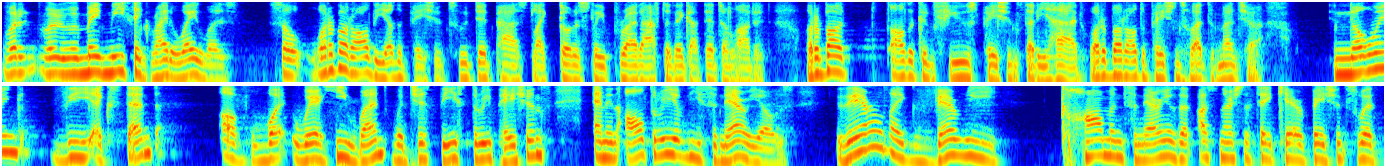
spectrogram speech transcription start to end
what it, what it made me think right away was so, what about all the other patients who did pass, like go to sleep right after they got their Dilaudid? What about all the confused patients that he had? What about all the patients who had dementia? Knowing the extent of what where he went with just these three patients, and in all three of these scenarios, they're like very common scenarios that us nurses take care of patients with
